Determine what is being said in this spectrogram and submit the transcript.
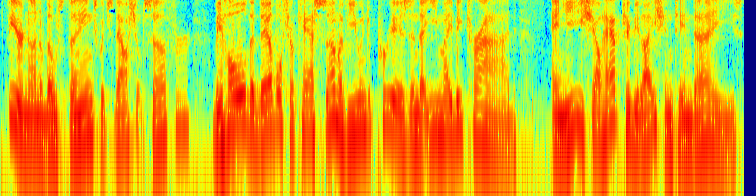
Fear none of those things which thou shalt suffer. Behold, the devil shall cast some of you into prison, that ye may be tried. And ye shall have tribulation ten days.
